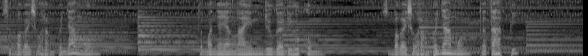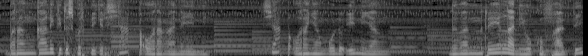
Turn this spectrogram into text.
sebagai seorang penyamun, temannya yang lain juga dihukum sebagai seorang penyamun, tetapi barangkali Titus berpikir siapa orang aneh ini? Siapa orang yang bodoh ini yang dengan rela dihukum mati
